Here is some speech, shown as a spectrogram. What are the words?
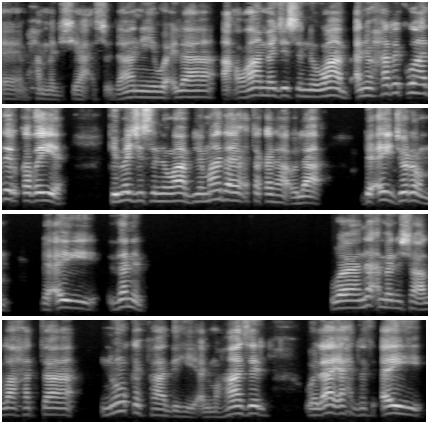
آه، محمد الشياع السوداني وإلى أعضاء مجلس النواب أن يحركوا هذه القضية في مجلس النواب لماذا يعتقل هؤلاء بأي جرم بأي ذنب؟ ونأمل إن شاء الله حتى نوقف هذه المهازل ولا يحدث أي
